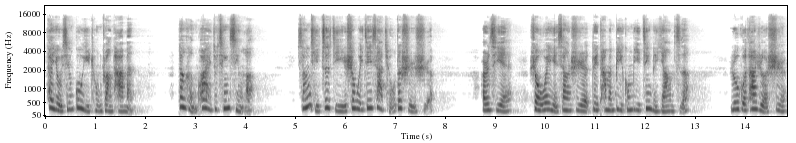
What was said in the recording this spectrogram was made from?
他有心故意冲撞他们，但很快就清醒了，想起自己身为阶下囚的事实。而且守卫也像是对他们毕恭毕敬的样子。如果他惹事，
